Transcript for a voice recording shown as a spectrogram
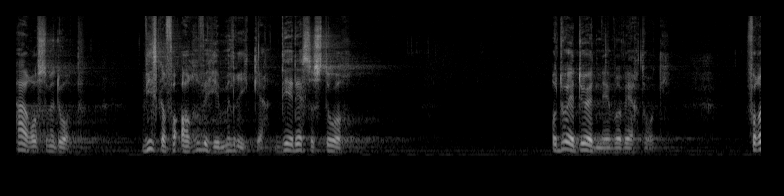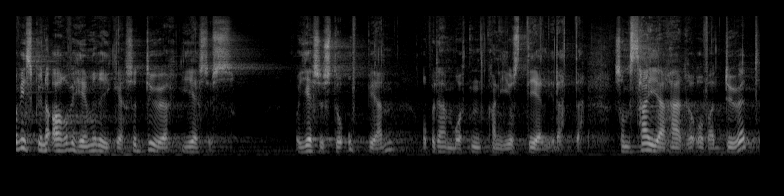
her også med dåp. Vi skal få arve himmelriket. Det er det som står. Og da er døden involvert òg. For at vi skal kunne arve himmelriket, så dør Jesus. Og Jesus står opp igjen og på den måten kan gi oss del i dette. Som seierherre over død,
